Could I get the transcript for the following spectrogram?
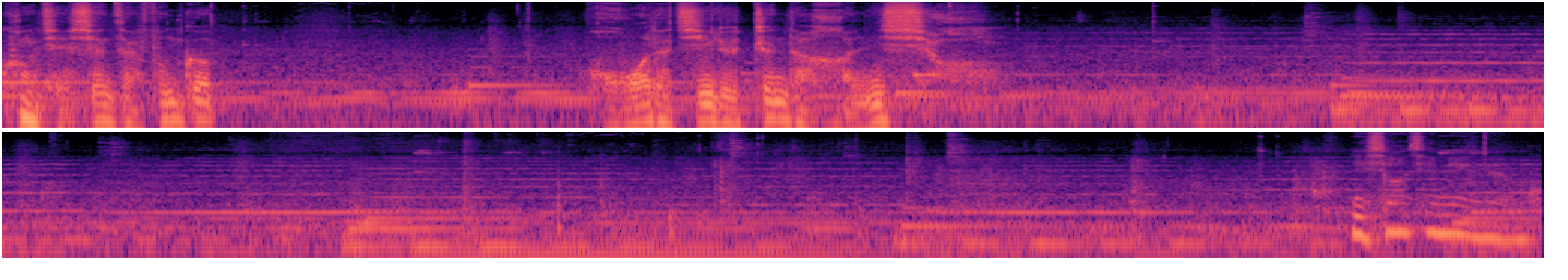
况且现在峰哥活的几率真的很小。你相信命运吗？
